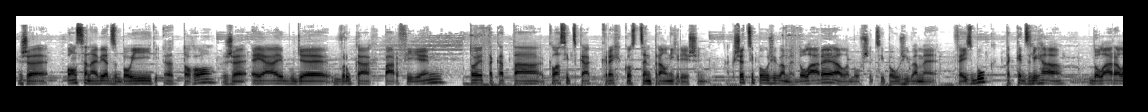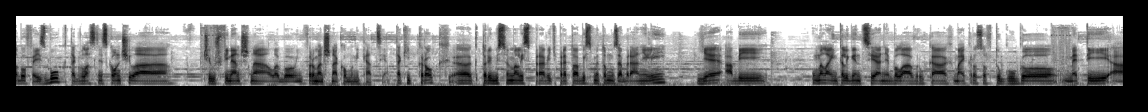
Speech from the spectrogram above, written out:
že on sa najviac bojí toho, že AI bude v rukách pár firiem, to je taká tá klasická krehkosť centrálnych riešení. Ak všetci používame doláre alebo všetci používame Facebook, tak keď zlyhá dolár alebo Facebook, tak vlastne skončila či už finančná alebo informačná komunikácia. Taký krok, e, ktorý by sme mali spraviť preto, aby sme tomu zabránili, je, aby umelá inteligencia nebola v rukách Microsoftu, Google, Mety a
